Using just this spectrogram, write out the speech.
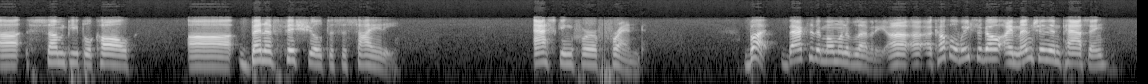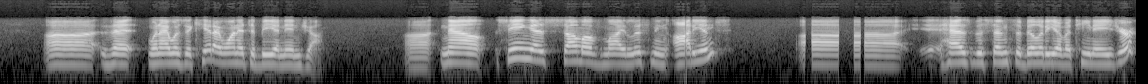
uh, some people call uh, beneficial to society? Asking for a friend. But back to the moment of levity. Uh, a, a couple of weeks ago, I mentioned in passing uh, that when I was a kid, I wanted to be a ninja. Uh, now, seeing as some of my listening audience uh, has the sensibility of a teenager,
